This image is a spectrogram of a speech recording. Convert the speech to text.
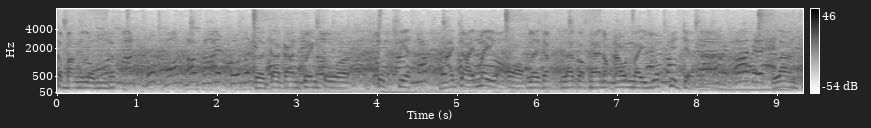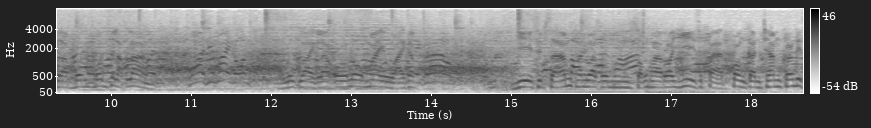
กระบังลมครับหมัดทุกของเขาซ้ายสวนเขาเกิดอาการเกรงตัวจุกเสียดหายใจไม่ออกเลยครับ แล้วก็แพ้น็อกเอาท์ในยกที่ซ้ายเด็ด7ล่างสลับบนบนสลับล่าง ลูกไล่อีกแล้วโอโน่ไม่ไหวครับแล้ว23 ธันวาคม 2528 ป้องกันแชมป์ครั้งที่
